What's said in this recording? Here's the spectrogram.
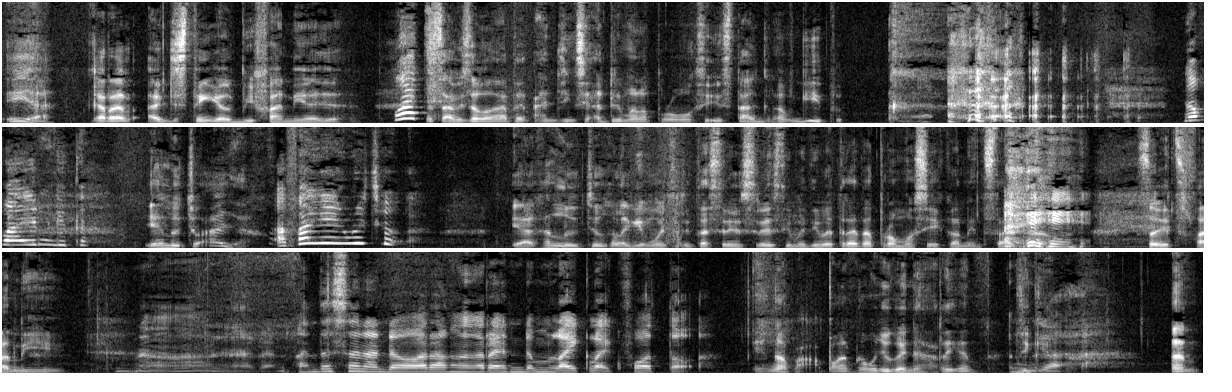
Iya Karena I just think it'll be funny aja what? Terus abis itu gue ngatain Anjing si Adri malah promosi Instagram gitu Ngapain gitu? Ya lucu aja Apanya yang lucu? Ya kan lucu kalau lagi mau cerita serius-serius Tiba-tiba ternyata promosi akun Instagram So it's funny Nah, beneran. Pantesan ada orang random like-like foto. Ya nggak apa-apa kan kamu juga nyari kan Enggak. An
